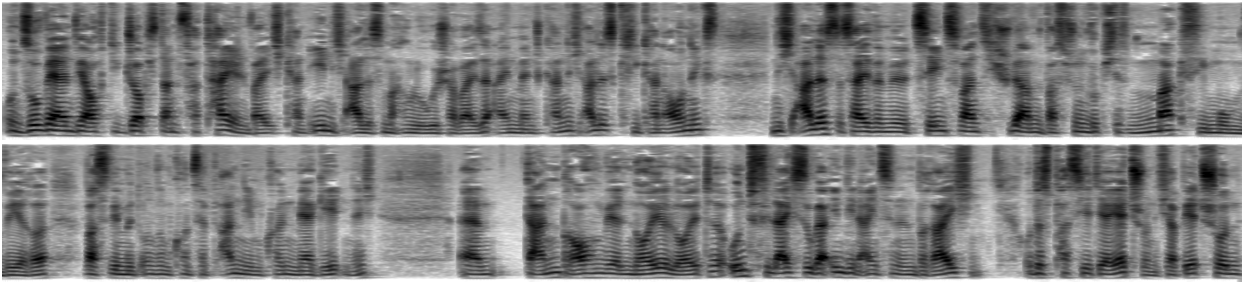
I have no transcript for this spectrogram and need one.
Und so werden wir auch die Jobs dann verteilen, weil ich kann eh nicht alles machen, logischerweise. Ein Mensch kann nicht alles, Krieg kann auch nichts. Nicht alles. Das heißt, wenn wir 10, 20 Schüler haben, was schon wirklich das Maximum wäre, was wir mit unserem Konzept annehmen können, mehr geht nicht, dann brauchen wir neue Leute und vielleicht sogar in den einzelnen Bereichen. Und das passiert ja jetzt schon. Ich habe jetzt schon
